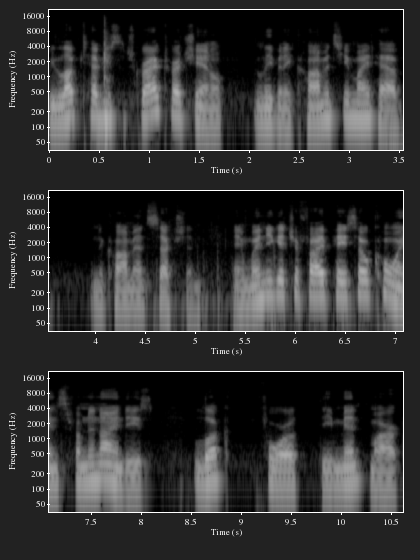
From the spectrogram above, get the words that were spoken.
We love to have you subscribe to our channel and leave any comments you might have in the comments section. And when you get your 5 peso coins from the 90s, look for the mint mark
